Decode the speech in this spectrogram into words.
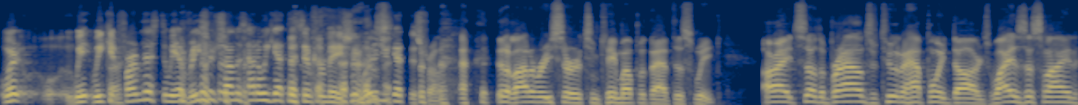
Where we we confirm this? Do we have research on this? How do we get this information? Where did you get this from? Did a lot of research and came up with that this week. All right, so the Browns are two and a half point dogs. Why is this line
